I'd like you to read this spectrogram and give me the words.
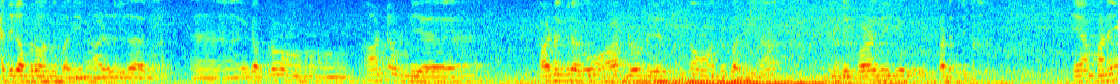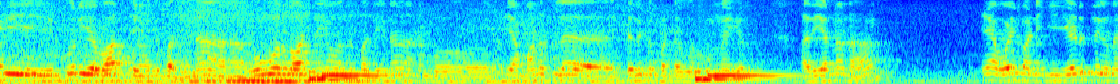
அதுக்கப்புறம் வந்து பார்த்தீங்கன்னா அழுதுட்டு தான் இருந்தேன் அதுக்கப்புறம் ஆண்டவனுடைய அனுகிரகம் ஆண்டவனுடைய சுத்தம் வந்து பார்த்திங்கன்னா என்னுடைய குழந்தைக்கு கிடச்சிடுச்சு. என் மனைவி கூறிய வார்த்தை வந்து பார்த்திங்கன்னா ஒவ்வொரு வார்த்தையும் வந்து பார்த்திங்கன்னா நம்ம என் மனசில் செதுக்கப்பட்ட ஒரு உண்மைகள். அது என்னன்னா என் ஒய்ஃப் அன்றைக்கி எடுத்துக்கின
